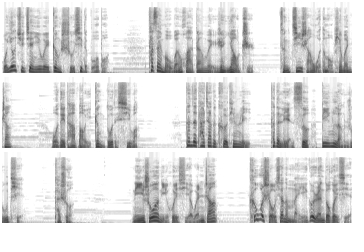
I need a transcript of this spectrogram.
我又去见一位更熟悉的伯伯。他在某文化单位任要职，曾激赏我的某篇文章，我对他抱以更多的希望，但在他家的客厅里，他的脸色冰冷如铁。他说：“你说你会写文章，可我手下的每一个人都会写。”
